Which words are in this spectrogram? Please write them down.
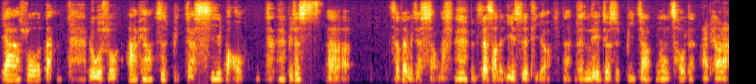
压缩档。如果说阿飘是比较稀薄、比较呃成分比较少嘛，比较少的意识体啊，那人类就是比较浓稠的阿飘啦。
